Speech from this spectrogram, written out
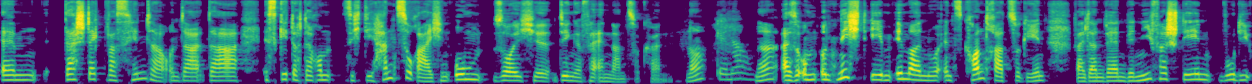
ähm, da steckt was hinter und da da es geht doch darum, sich die Hand zu reichen, um solche Dinge verändern zu können, ne? Genau. Ne? Also, um und nicht eben immer nur ins Kontra zu gehen, weil dann werden wir nie verstehen, wo die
